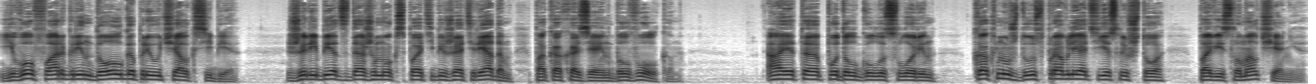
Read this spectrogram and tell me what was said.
Его Фаргрин долго приучал к себе. Жеребец даже мог спать и бежать рядом, пока хозяин был волком. «А это», — подал голос Лорин, — «как нужду справлять, если что?» Повисло молчание.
